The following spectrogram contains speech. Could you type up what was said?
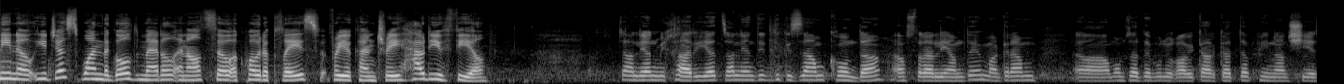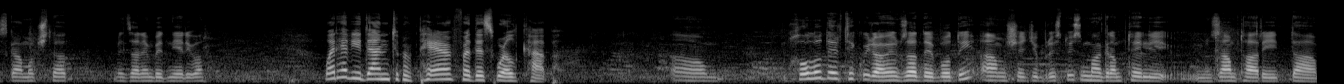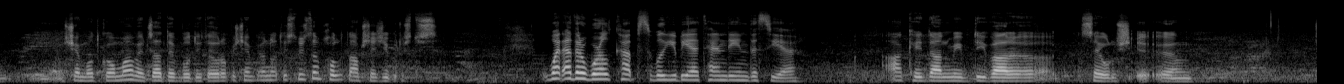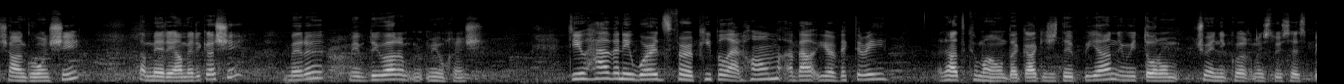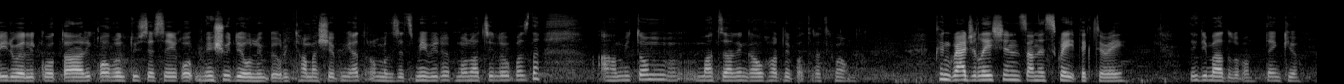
Nino, you just won the gold medal and also a quota place for your country. How do you feel? ძალიან მიხარია, ძალიან დიდი გზა მქონდა ავსტრალიამდე, მაგრამ მომზადებული ვიყავი კარგად და ფინალში ეს გამოჩნდა. მე ძალიან ბედნიერი ვარ. What have you done to prepare for this World Cup? მხოლოდ ერთი კვირა მემზადებოდი ამ შეჯიბრისთვის, მაგრამ მთელი ზამთარი და შემოდგომა მემზადებოდი ევროპის ჩემპიონატისთვის და მხოლოდ ამ შეჯიბრისთვის. What other World Cups will you be attending this year? აქედან მივდივარ სეულში შანგონში და მე ამერიკაში მე მივდივარ მიუნხენში Do you have any words for people at home about your victory? რა თქმა უნდა, გაგიჟდებიან, იმიტომ რომ ჩვენი ქვეყნისთვის ეს პირველი კვოტა არის, ყოველთვის ესე იყო მეშვიდე ოლიმპიური თამაშებია, რომელზეც მივიღებ მონაწილეობას და ამიტომ მათ ძალიან გავხარდებათ, რა თქმა უნდა. Congratulations on this great victory. დიდი მადლობა. Thank you.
